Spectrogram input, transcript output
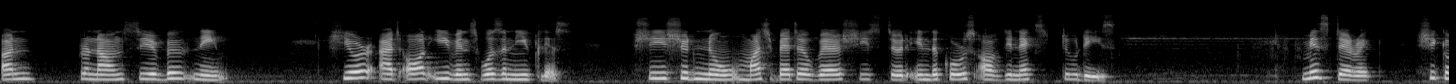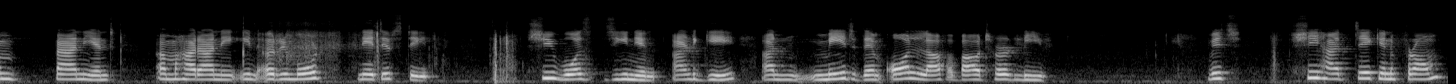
unpronounceable name. Here, at all events, was a nucleus. She should know much better where she stood in the course of the next two days. Miss Derek, she companioned a Maharani in a remote native state. She was genial and gay and made them all laugh about her leave, which she had taken from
